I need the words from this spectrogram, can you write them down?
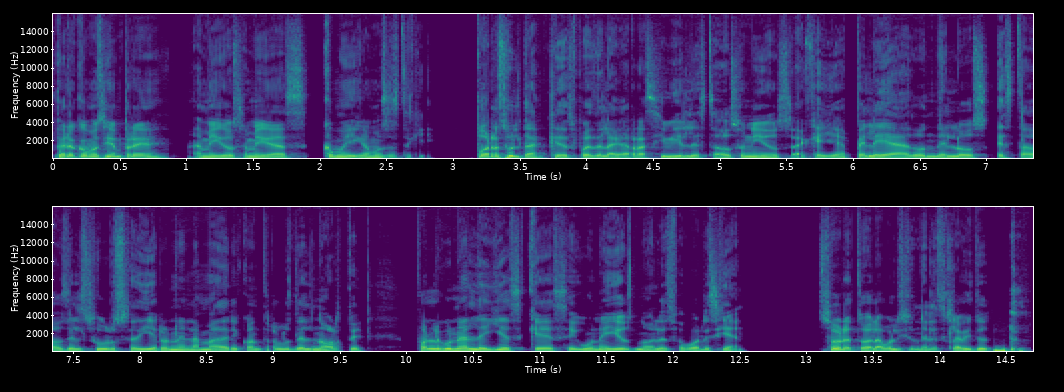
Pero como siempre, amigos, amigas, ¿cómo llegamos hasta aquí? Pues resulta que después de la guerra civil de Estados Unidos, aquella pelea donde los estados del sur se dieron en la madre contra los del norte por algunas leyes que según ellos no les favorecían, sobre todo la abolición de la esclavitud.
